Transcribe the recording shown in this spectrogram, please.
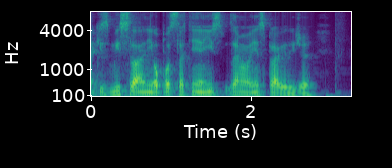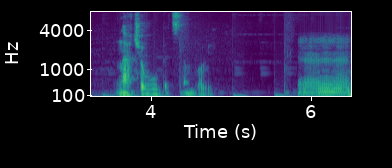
nejaký zmysel, ani opodstatnenie, ani zaujímavé nespravili, že na čo vôbec tam boli. Mm,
